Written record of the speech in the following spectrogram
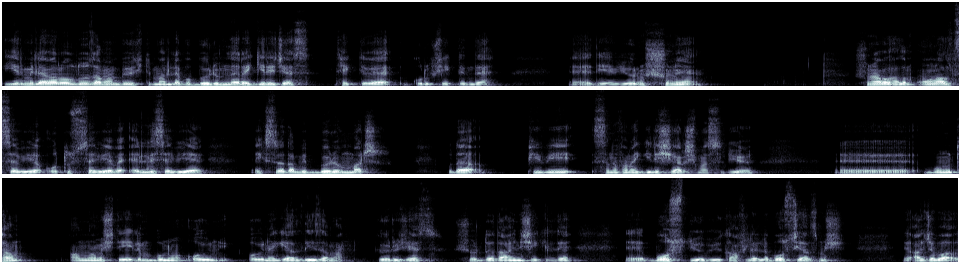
20 level olduğu zaman büyük ihtimalle bu bölümlere gireceğiz. Tekli ve grup şeklinde e, diyebiliyorum. Şu ne? Şuna bakalım. 16 seviye, 30 seviye ve 50 seviye ekstradan bir bölüm var. Bu da PV sınıfına giriş yarışması diyor. Ee, bunu tam anlamış değilim. Bunu oyun oyuna geldiği zaman göreceğiz. Şurada da aynı şekilde e, boss diyor büyük harflerle boss yazmış. E, acaba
